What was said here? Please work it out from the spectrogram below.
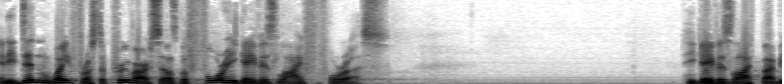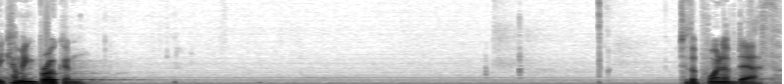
And He didn't wait for us to prove ourselves before He gave His life for us. He gave His life by becoming broken. To the point of death.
